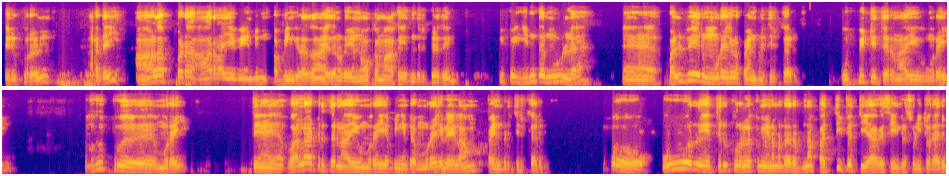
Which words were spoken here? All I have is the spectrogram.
திருக்குறள் அதை ஆழப்பட ஆராய வேண்டும் அப்படிங்கிறதான் இதனுடைய நோக்கமாக இருந்திருக்கிறது. இப்ப இந்த நூல்ல பல்வேறு முறைகளை பயன்படுத்தியிருக்காரு. ஒப்பீட்டு திறனாய்வு முறை தொகுப்பு முறை தே- வரலாற்று திறனாய்வு முறை அப்படிங்கிற முறைகளை எல்லாம் பயன்படுத்தியிருக்காரு. இப்போ ஒவ்வொரு திருக்குறளுக்கும் என்ன பண்றாரு அப்படின்னா பத்தி பத்தியாக செய்திகளை சொல்லிட்டு வராரு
